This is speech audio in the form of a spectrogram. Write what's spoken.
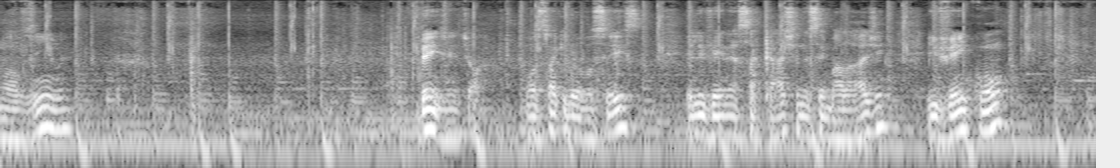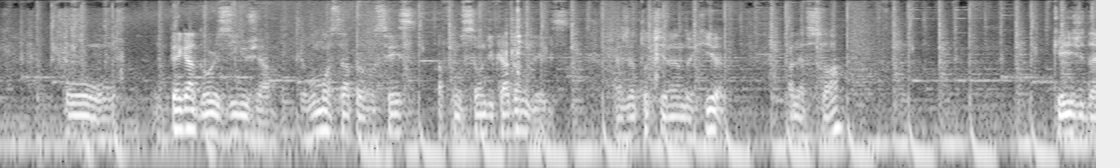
Manualzinho, né? Bem, gente, ó, vou mostrar aqui para vocês. Ele vem nessa caixa, nessa embalagem e vem com um, um pegadorzinho já. Eu vou mostrar para vocês a função de cada um deles. Eu já tô tirando aqui, ó. Olha só. Cage da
